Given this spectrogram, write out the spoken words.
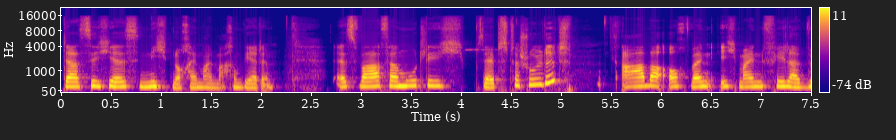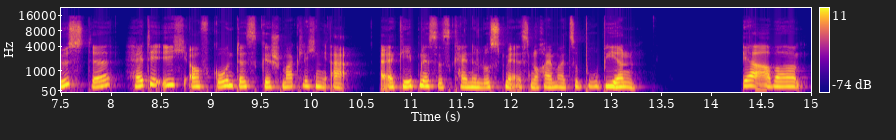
dass ich es nicht noch einmal machen werde. Es war vermutlich selbstverschuldet, aber auch wenn ich meinen Fehler wüsste, hätte ich aufgrund des geschmacklichen er Ergebnisses keine Lust mehr, es noch einmal zu probieren. Ja, aber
